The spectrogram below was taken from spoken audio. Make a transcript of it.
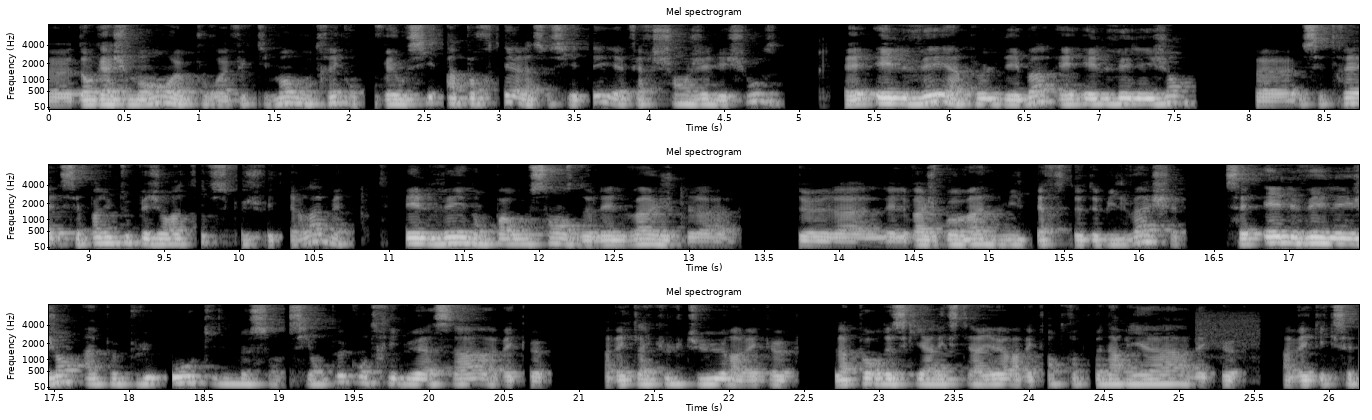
euh, d'engagement euh, pour effectivement montrer qu'on pouvait aussi apporter à la société et faire changer les choses et élever un peu le débat et élever les gens. Euh, c'est très, c'est pas du tout péjoratif ce que je vais dire là, mais élever non pas au sens de l'élevage de, l'élevage bovin de 1000 de 2000 vaches, c'est élever les gens un peu plus haut qu'ils ne sont. Si on peut contribuer à ça avec avec la culture, avec l'apport de ce qu'il y a à l'extérieur, avec l'entrepreneuriat, avec, euh, avec etc.,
